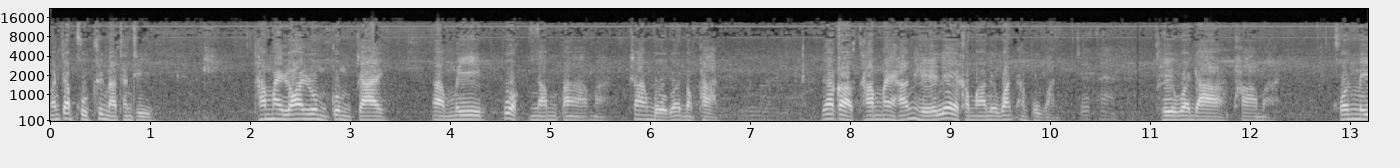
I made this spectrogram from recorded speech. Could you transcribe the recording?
มันจะผุดขึ้นมาทันทีทำให้ร้อยรุ่มกลุ่มใจอ่ามีพวกนำพามา สร้างโบสถ์ไว้บางผ่านอืมแล้วก็ทำให้หันเหเล่เข้ามาในวัดอัมพวันเจ้าค่ะเทวดาพามา คนมี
